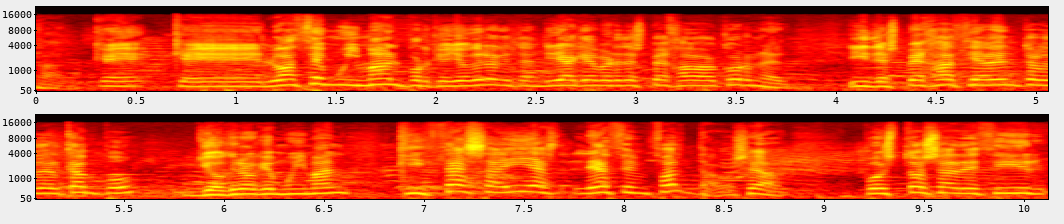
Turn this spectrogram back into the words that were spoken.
despejar. que, que lo hace muy mal porque yo creo que tendría que haber despejado a córner y despeja hacia adentro del campo, yo creo que muy mal. Quizás ahí le hacen falta, o sea, puestos a decir,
